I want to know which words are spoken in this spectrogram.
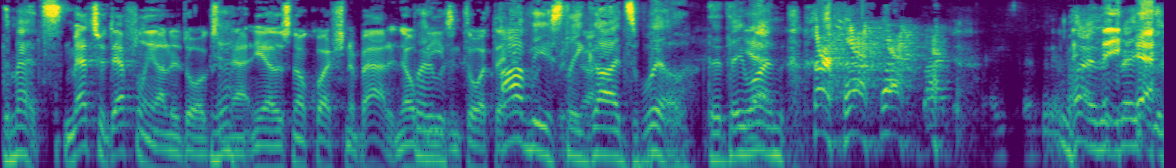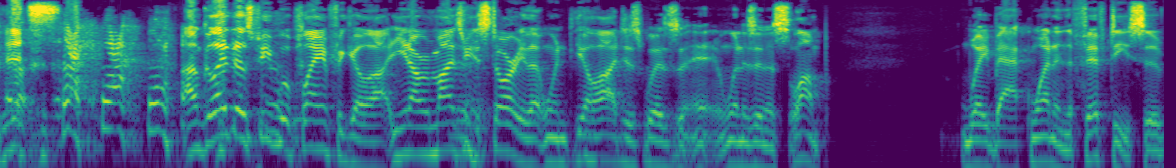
The Mets. Mets were definitely underdogs in that. Yeah, there's no question about it. Nobody it even thought they had obviously much of a. God's will that they Yeah. won. By the grace of Yes. God. I'm glad those people were playing for Gil. Hodges. You know, it reminds me of a story that when Gil Hodges was when was in a slump way back when in the 50s, uh,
